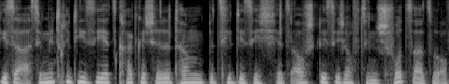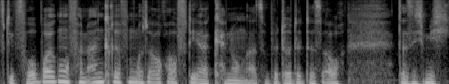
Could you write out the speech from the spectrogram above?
Diese Asymmetrie, die Sie jetzt gerade geschildert haben, bezieht die sich jetzt ausschließlich auf den Schutz, also auf die Vorbeugung von Angriffen oder auch auf die Erkennung? Also bedeutet das auch, dass ich mich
